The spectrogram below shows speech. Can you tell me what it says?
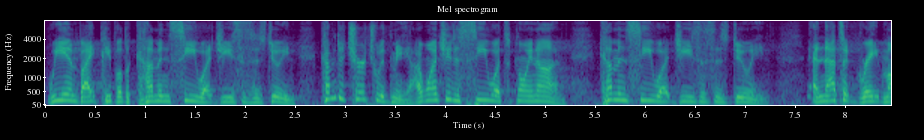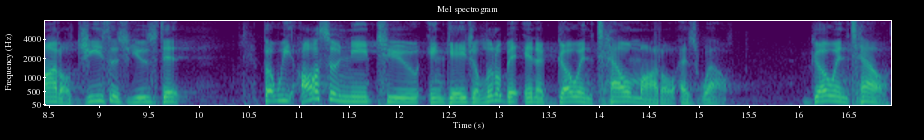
We invite people to come and see what Jesus is doing. Come to church with me. I want you to see what's going on. Come and see what Jesus is doing. And that's a great model. Jesus used it. But we also need to engage a little bit in a go and tell model as well. Go and tell.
